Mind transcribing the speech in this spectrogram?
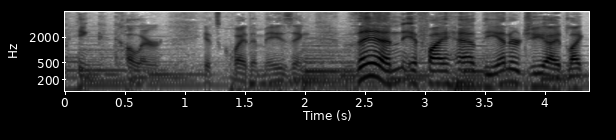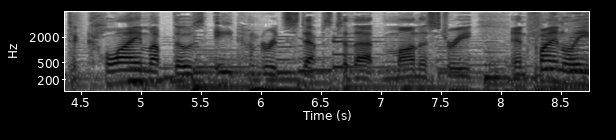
pink color. It's quite amazing. Then, if I had the energy, I'd like to climb up those 800 steps to that monastery. And finally,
